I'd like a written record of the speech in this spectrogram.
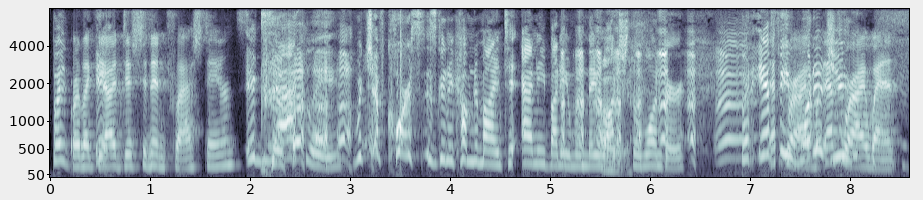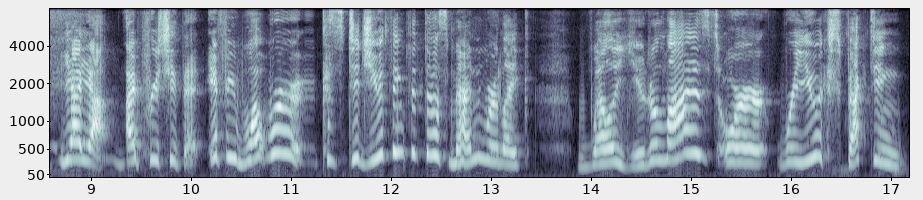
But Or like the it- audition in Flashdance. Exactly. Which, of course, is going to come to mind to anybody when they watch oh, The Wonder. But That's Ify, where, I, what did that's you? where I went. Yeah, yeah. I appreciate that. Ify, what were? Because did you think that those men were like well utilized, or were you expecting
